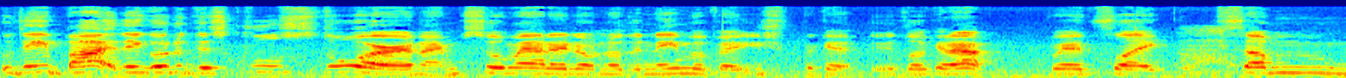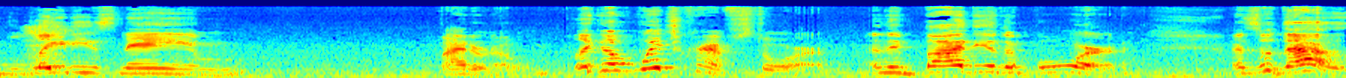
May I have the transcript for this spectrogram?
they buy. They go to this cool store, and I'm so mad I don't know the name of it. You should forget, look it up. It's like some lady's name. I don't know, like a witchcraft store, and they buy the other board, and so that.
